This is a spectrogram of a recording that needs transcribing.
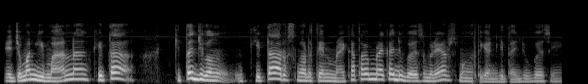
Ya cuman gimana kita kita juga kita harus ngertiin mereka tapi mereka juga sebenarnya harus mengertikan kita juga sih.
